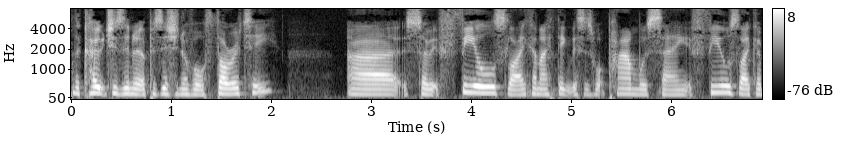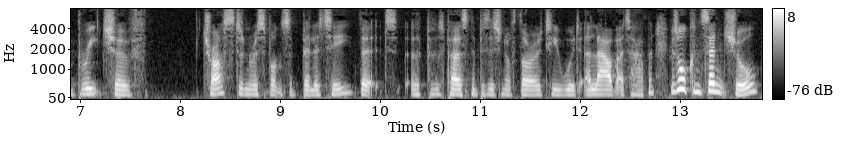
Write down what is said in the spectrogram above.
the coach is in a position of authority. Uh, so it feels like, and I think this is what Pam was saying, it feels like a breach of trust and responsibility that a p- person in a position of authority would allow that to happen. It was all consensual,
